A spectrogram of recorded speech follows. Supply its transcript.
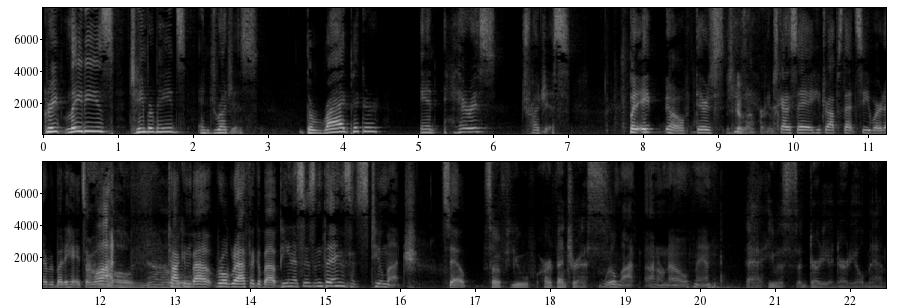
great ladies, chambermaids, and drudges, the rag picker and Harris trudges. But it, oh, there's. Just goes on further. Just gotta say, he drops that C word everybody hates a oh, lot Oh no. talking about real graphic about penises and things. It's too much. So So if you are adventurous, Wilmot, I don't know, man. yeah, he was a dirty, a dirty old man.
